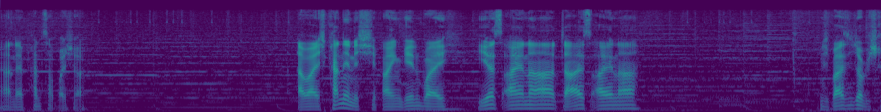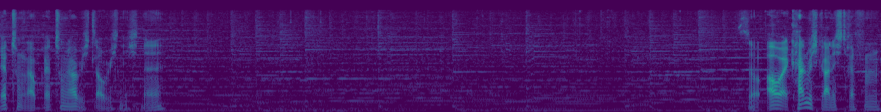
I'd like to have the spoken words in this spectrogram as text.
Ja, der Panzerbrecher. Aber ich kann hier nicht reingehen, weil hier ist einer, da ist einer. Ich weiß nicht, ob ich Rettung habe. Rettung habe ich, glaube ich, nicht. Ne? So, oh, er kann mich gar nicht treffen.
